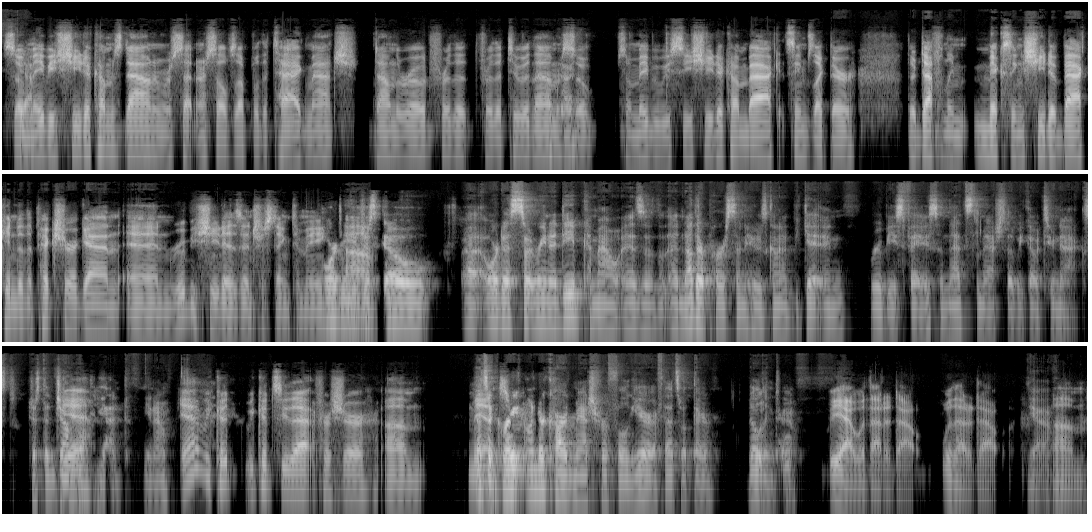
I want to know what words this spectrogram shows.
So yeah. maybe Shida comes down and we're setting ourselves up with a tag match down the road for the for the two of them. Okay. So so maybe we see Shida come back. It seems like they're they're definitely mixing Shida back into the picture again, and Ruby Shida is interesting to me. Or do you um, just go uh, or does Serena Deeb come out as a, another person who's going to get in Ruby's face, and that's the match that we go to next. Just a jump yeah. at the end, you know. Yeah, we could we could see that for sure. Um, man, that's a great so, undercard match for full year if that's what they're building to. Yeah, without a doubt, without a doubt. Yeah. Um,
